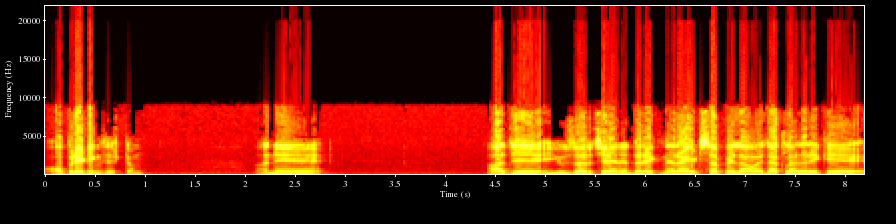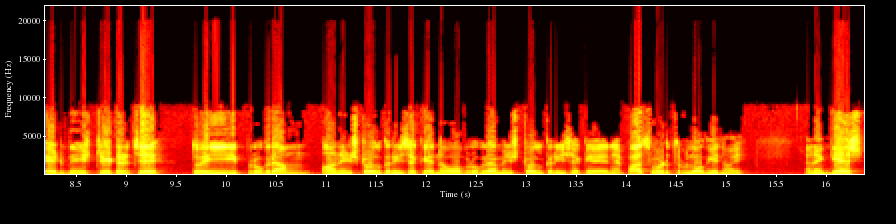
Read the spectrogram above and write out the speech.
ઓપરેટિંગ સિસ્ટમ અને આ જે યુઝર છે, એને દરેકને રાઇટ્સ આપેલા હોય, દાખલા તરીકે એડમિનિસ્ટ્રેટર છે, તો એ પ્રોગ્રામ અનઇન્સ્ટોલ કરી શકે, નવો પ્રોગ્રામ ઇન્સ્ટોલ કરી શકે, અને પાસવર્ડ થ્રુ લોગિન હોય. અને ગેસ્ટ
